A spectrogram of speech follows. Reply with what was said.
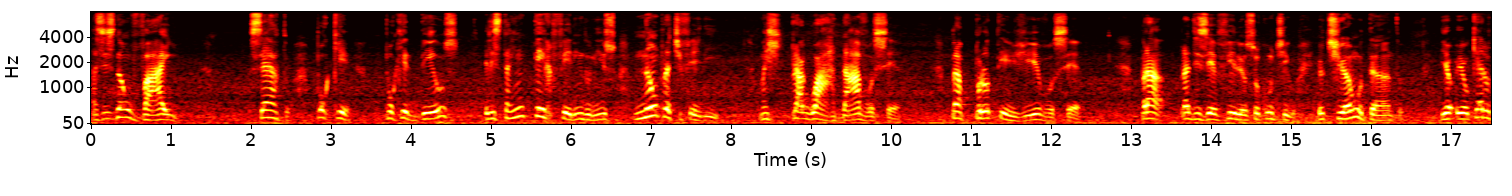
Às vezes não vai. Certo? Por quê? Porque Deus ele está interferindo nisso não para te ferir, mas para guardar você, para proteger você, para dizer, filho, eu sou contigo, eu te amo tanto, eu, eu quero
